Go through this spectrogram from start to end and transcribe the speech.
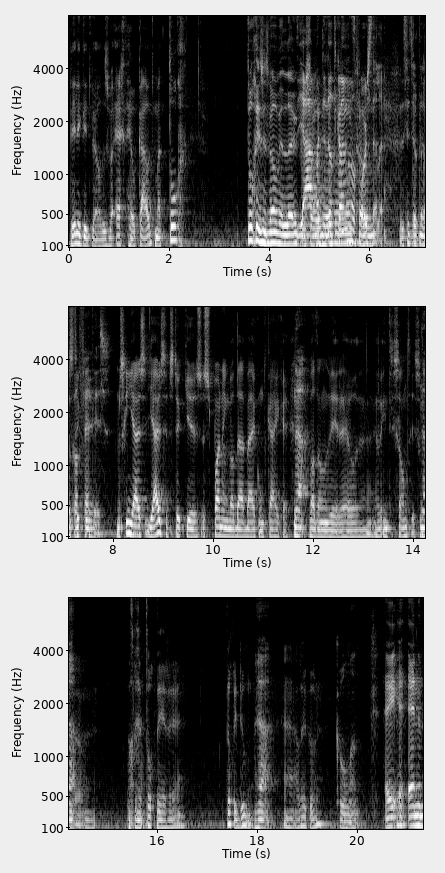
wil ik dit wel? Dus wel echt heel koud. Maar toch... Toch is het wel weer leuk. Ja, maar dat kan ik me wel gewoon- voorstellen. Er zit Dat ook, een ook wel stukje- vet is. Misschien juist, juist het stukje spanning wat daarbij komt kijken. Ja. Wat dan weer heel, eh, heel interessant is. Of Ja. zo. Dat we het toch weer, toch weer doen. Ja, Ja, leuk hoor. cool man. Hey, en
